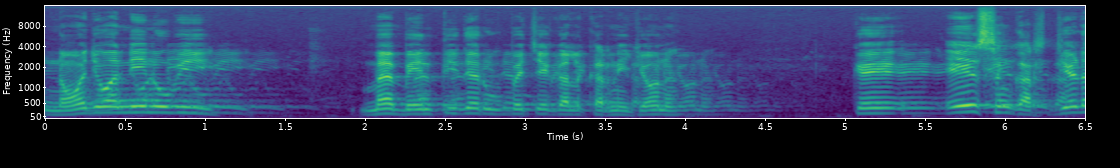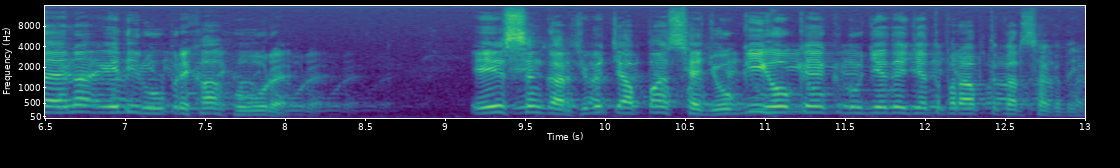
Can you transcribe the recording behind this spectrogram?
ਨੌਜਵਾਨੀ ਨੂੰ ਵੀ ਮੈਂ ਬੇਨਤੀ ਦੇ ਰੂਪ ਵਿੱਚ ਇਹ ਗੱਲ ਕਰਨੀ ਚਾਹੁੰਦਾ ਕਿ ਇਹ ਸੰਘਰਸ਼ ਜਿਹੜਾ ਹੈ ਨਾ, ਇਹਦੀ ਰੂਪਰੇਖਾ ਹੋਰ ਹੈ। ਇਸ ਸੰਘਰਸ਼ ਵਿੱਚ ਆਪਾਂ ਸਹਿਯੋਗੀ ਹੋ ਕੇ ਇੱਕ ਦੂਜੇ ਦੇ ਜਿੱਤ ਪ੍ਰਾਪਤ ਕਰ ਸਕਦੇ ਹਾਂ।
